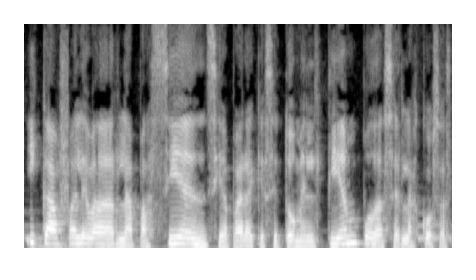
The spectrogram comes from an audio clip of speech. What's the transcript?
y Kafa le va a dar la paciencia para que se tome el tiempo de hacer las cosas.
